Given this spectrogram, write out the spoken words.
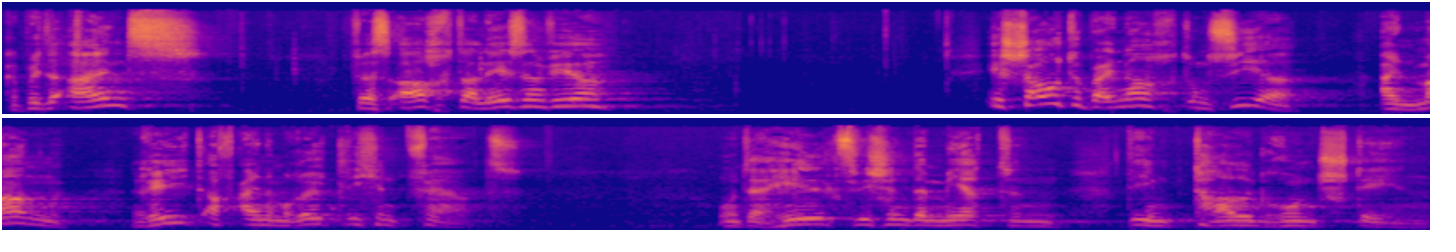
Kapitel 1, Vers 8, da lesen wir, ich schaute bei Nacht und siehe, ein Mann riet auf einem rötlichen Pferd und er hielt zwischen den Myrten, die im Talgrund stehen.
